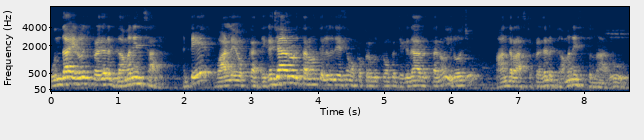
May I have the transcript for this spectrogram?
ఉందా? ఈరోజు ప్రజలు గమనించాలి. అంటే వాళ్ళ యొక్క దిగజారుడుతనం తెలుగుదేశం ఒక ప్రభుత్వం ఒక దిగజారుడుతనం ఈరోజు ఆంధ్ర రాష్ట్ర ప్రజలు గమనిస్తున్నారు.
